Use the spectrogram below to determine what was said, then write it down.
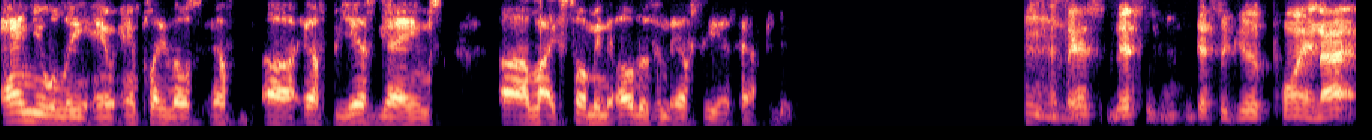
annually and, and play those F, uh, FBS games uh, like so many others in the FCS have to do. Hmm, that's that's that's a good point. I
